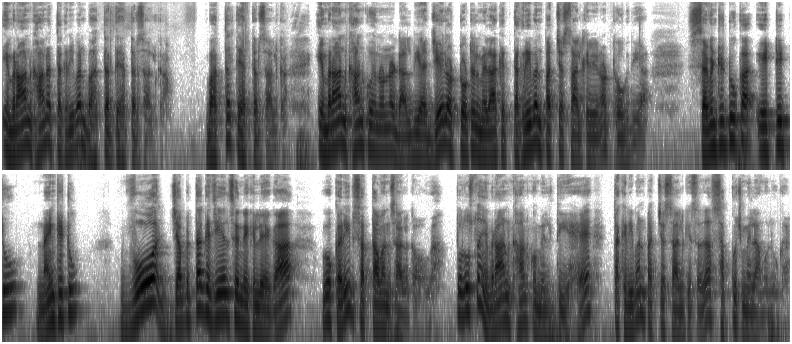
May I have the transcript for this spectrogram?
इमरान खान है तकरीबन बहत्तर तिहत्तर साल का, बहत्तर तिहत्तर साल का। इमरान खान को इन्होंने डाल दिया जेल और टोटल मिला के तकरीबन पच्चीस साल के लिए इन्होंने ठोक दिया। सेवेंटी टू का एट्टी टू नाइन्टी टू, वो जब तक जेल से निकलेगा, वो करीब सत्तावन साल का होगा। तो दोस्तों, इमरान खान को मिलती है तकरीबन पच्चीस साल की सज़ा, सब कुछ मिला मुलूक है।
